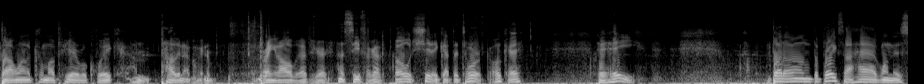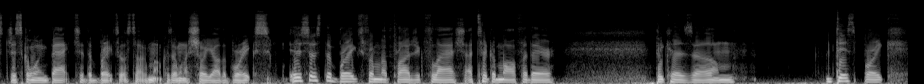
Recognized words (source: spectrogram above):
but I want to come up here real quick. I'm probably not going to bring it all the way up here. Let's see if I got oh shit it got the torque. Okay. Hey hey. But um the brakes I have on this just going back to the brakes I was talking about because I want to show you all the brakes. It's just the brakes from my Project Flash. I took them off of there because um this brake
